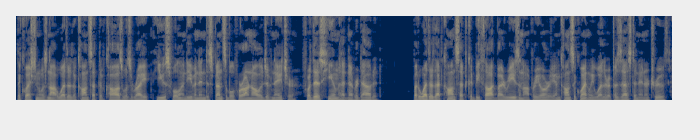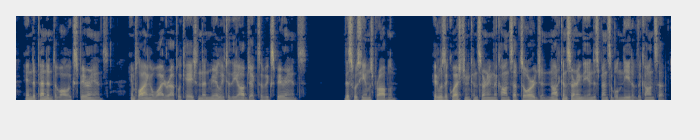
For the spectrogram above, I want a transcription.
The question was not whether the concept of cause was right, useful, and even indispensable for our knowledge of nature, for this Hume had never doubted, but whether that concept could be thought by reason a priori, and consequently whether it possessed an inner truth, independent of all experience, implying a wider application than merely to the objects of experience. This was Hume's problem. It was a question concerning the concept's origin, not concerning the indispensable need of the concept.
